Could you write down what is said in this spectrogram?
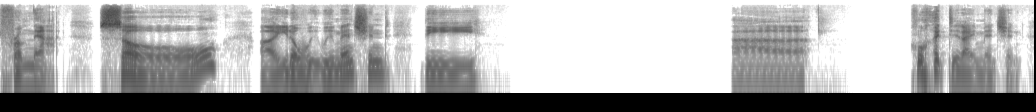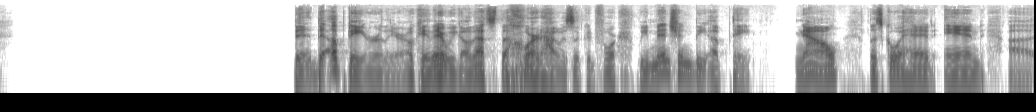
from that. So, uh, you know, we we mentioned the uh, what did I mention? The the update earlier. Okay, there we go. That's the word I was looking for. We mentioned the update. Now let's go ahead and uh,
